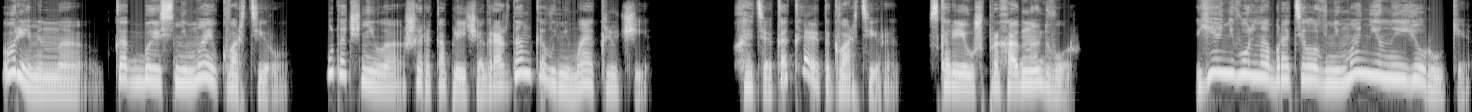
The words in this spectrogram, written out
«Временно, как бы снимаю квартиру», уточнила широкоплечья гражданка, вынимая ключи. Хотя какая это квартира? Скорее уж проходной двор. Я невольно обратила внимание на ее руки.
